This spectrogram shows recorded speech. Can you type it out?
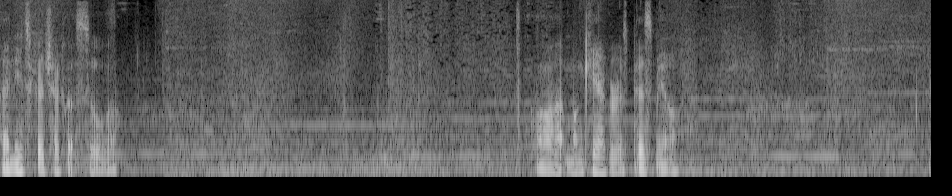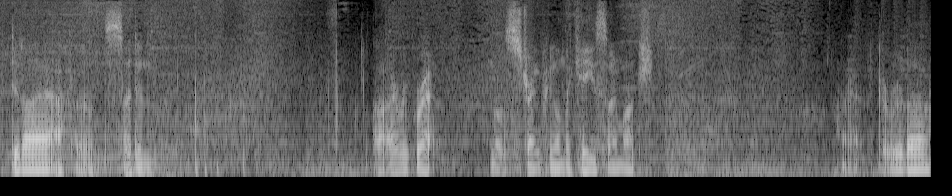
I need to go check that silver. Oh, that monkey aggro has pissed me off. Did I? Affluence? I didn't. I regret not strengthening on the key so much. Alright, Gorilla.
